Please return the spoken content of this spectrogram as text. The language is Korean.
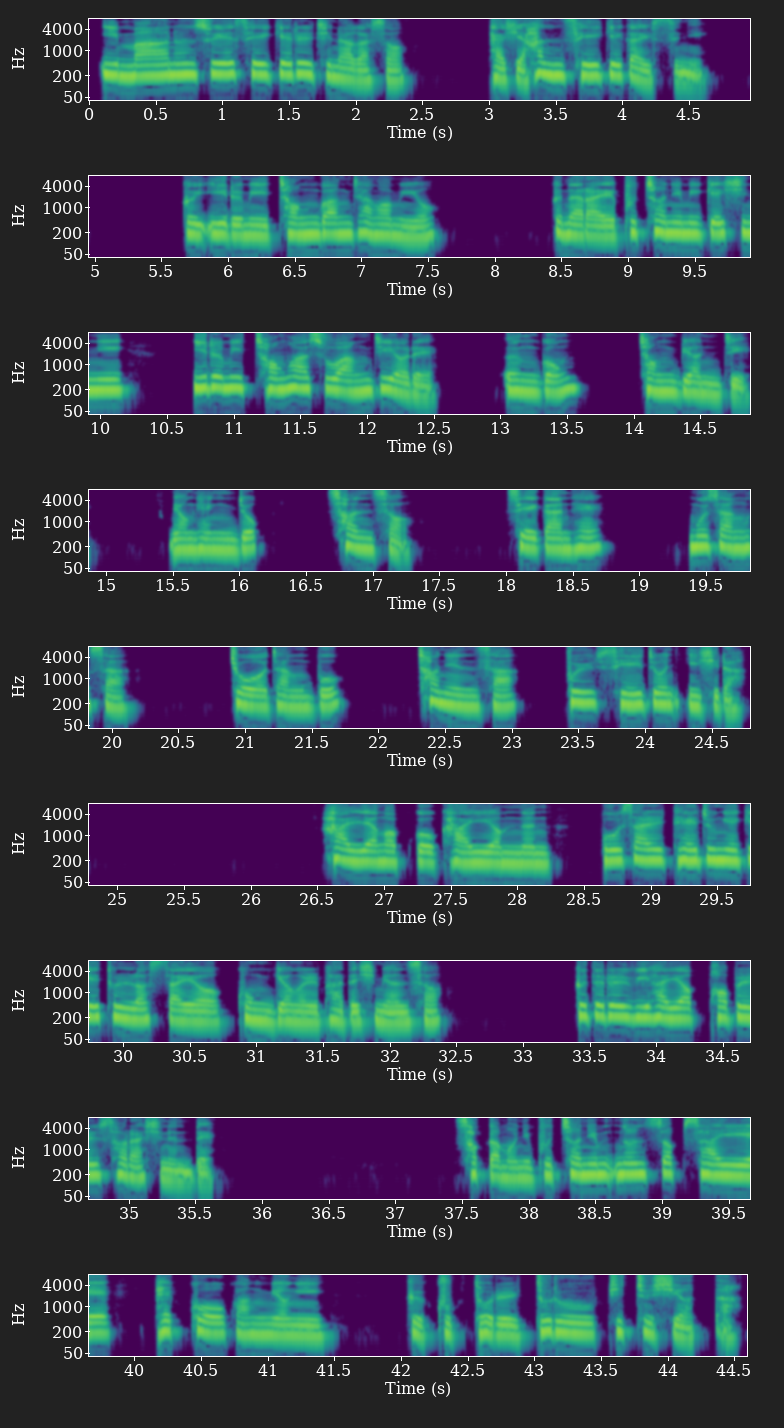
이 많은 수의 세계를 지나가서 다시 한 세계가 있으니 그 이름이 정광장엄이요. 그 나라에 부처님이 계시니 이름이 정화수 왕지열에 은공, 정변지, 명행족, 선서, 세간해, 무상사, 조어장부, 천인사, 불세존이시라. 한량 없고 가히 없는 보살 대중에게 둘러싸여 공경을 받으시면서 그들을 위하여 법을 설하시는데 석가모니 부처님 눈썹 사이에 백호 광명이 그 국토를 두루 비추시었다.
